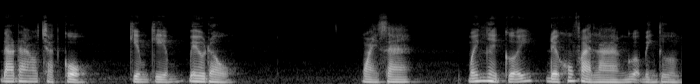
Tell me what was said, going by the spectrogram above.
Đao đao chặt cổ Kiếm kiếm bêu đầu. Ngoài ra Mấy người cưỡi đều không phải là ngựa bình thường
